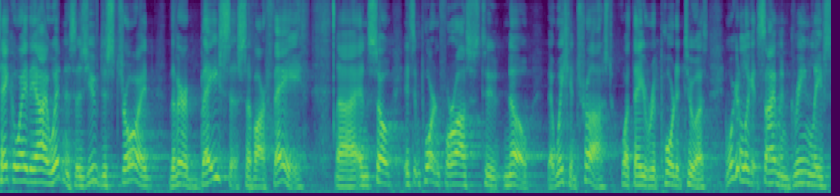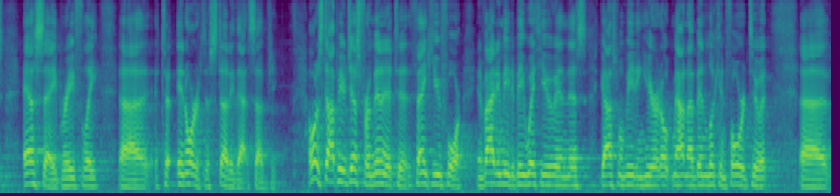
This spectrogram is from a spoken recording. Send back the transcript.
Take away the eyewitnesses, you've destroyed the very basis of our faith. Uh, and so it's important for us to know that we can trust what they reported to us. And we're going to look at Simon Greenleaf's essay briefly uh, to, in order to study that subject. I want to stop here just for a minute to thank you for inviting me to be with you in this gospel meeting here at Oak Mountain. I've been looking forward to it. Uh,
